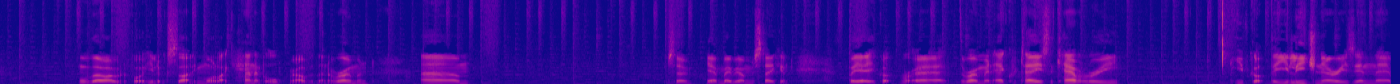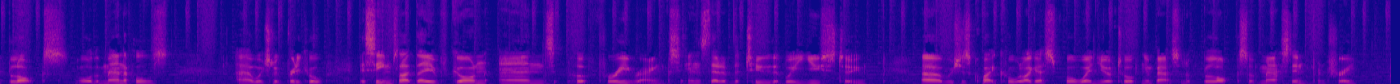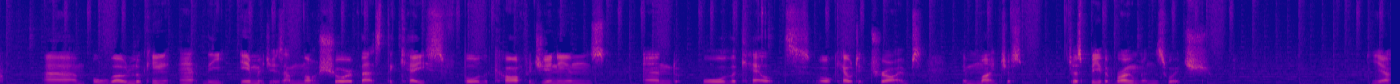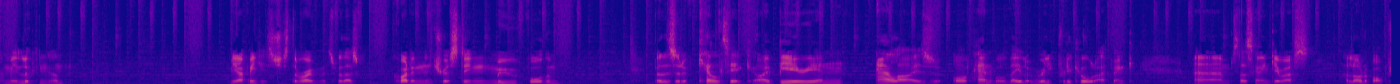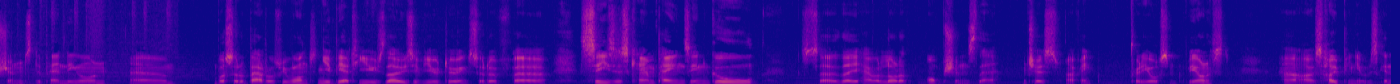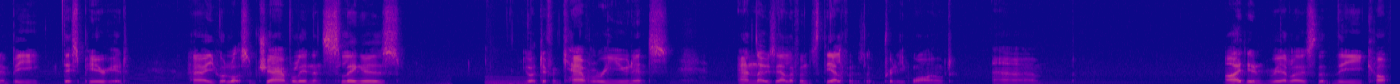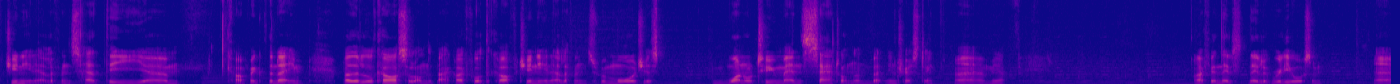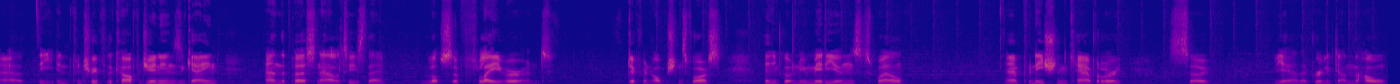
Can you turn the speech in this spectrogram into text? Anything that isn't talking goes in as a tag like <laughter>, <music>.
although I would have thought he looked slightly more like Hannibal rather than a Roman. Um, so yeah, maybe I'm mistaken. But yeah, you've got uh, the Roman equites, the cavalry. You've got the legionaries in their blocks or the maniples, uh, which look pretty cool. It seems like they've gone and put three ranks instead of the two that we're used to uh, which is quite cool, I guess, for when you're talking about sort of blocks of massed infantry. Um, although looking at the images, I'm not sure if that's the case for the Carthaginians and or the Celts or Celtic tribes. It might just just be the Romans, which, yeah, I mean, looking on, yeah, I think it's just the Romans, but that's quite an interesting move for them. But the sort of Celtic, Iberian allies of Hannibal, they look really pretty cool, I think. Um, so that's going to give us a lot of options depending on um, what sort of battles we want, and you'd be able to use those if you're doing sort of uh, Caesar's campaigns in Gaul. So they have a lot of options there, which is, I think, pretty awesome to be honest. Uh, I was hoping it was going to be this period. Uh, you've got lots of javelin and slingers. You've got different cavalry units, and those elephants. The elephants look pretty wild. Um, I didn't realise that the Carthaginian elephants had the, um, can't think of the name, but the little castle on the back. I thought the Carthaginian elephants were more just one or two men sat on them, but interesting. Um, yeah. I think they, they look really awesome. Uh, the infantry for the Carthaginians again, and the personalities there. Lots of flavour and different options for us. Then you've got Numidians as well, and Phoenician cavalry. So, yeah, they've really done the whole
